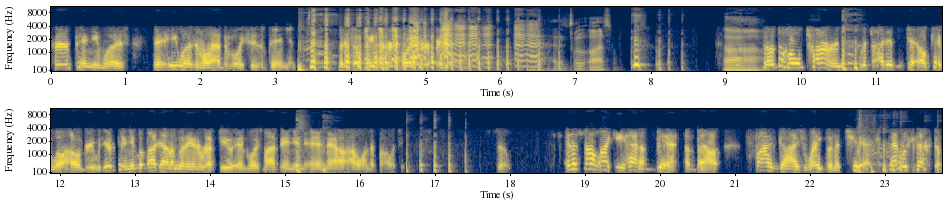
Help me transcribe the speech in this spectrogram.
her opinion was that he wasn't allowed to voice his opinion. but it's okay for her to voice her opinion. That's so awesome. Uh, So the whole turn, which I didn't get, okay, well, I'll agree with your opinion, but by God, I'm going to interrupt you and voice my opinion, and now I want an apology. So, and it's not like he had a bit about five guys raping a chick. That was not the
